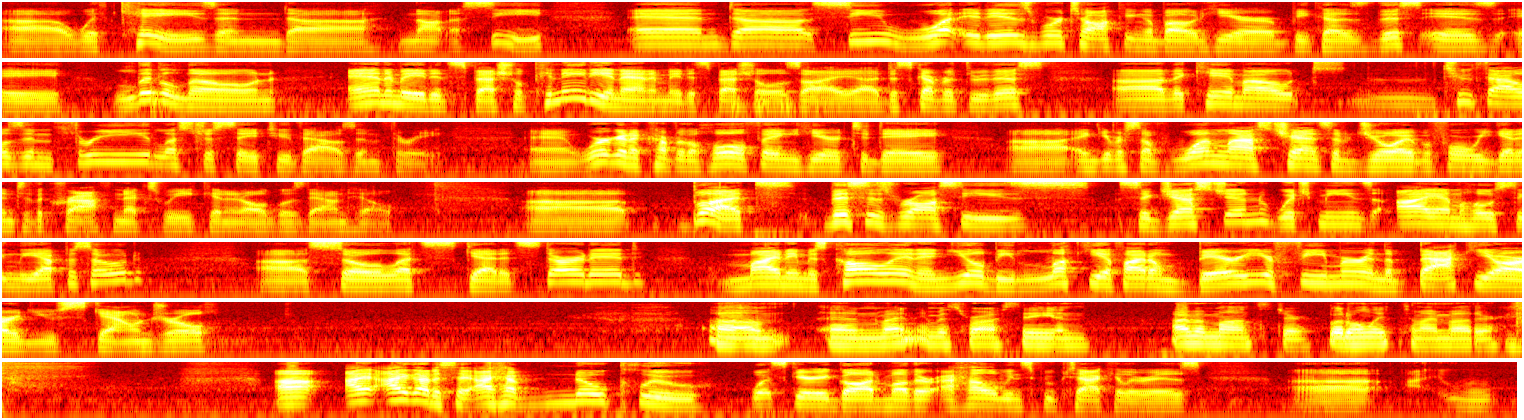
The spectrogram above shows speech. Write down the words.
uh, with K's and uh, not a C, and uh, see what it is we're talking about here because this is a little known animated special, Canadian animated special, as I uh, discovered through this. Uh, that came out 2003, let's just say 2003. And we're going to cover the whole thing here today uh, and give ourselves one last chance of joy before we get into the craft next week and it all goes downhill. Uh, but this is Rossi's suggestion, which means I am hosting the episode. Uh, so let's get it started. My name is Colin, and you'll be lucky if I don't bury your femur in the backyard, you scoundrel. Um, and my name is Rossi, and I'm a monster, but only to my mother. uh, I, I gotta say, I have no clue what Scary Godmother, a Halloween Spooktakular is. Uh,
